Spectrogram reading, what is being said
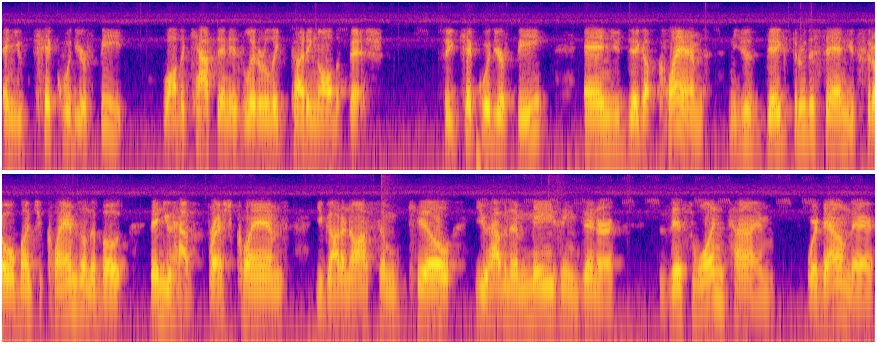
and you kick with your feet while the captain is literally cutting all the fish. So you kick with your feet and you dig up clams. And you just dig through the sand, you throw a bunch of clams on the boat, then you have fresh clams, you got an awesome kill, you have an amazing dinner. This one time we're down there,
